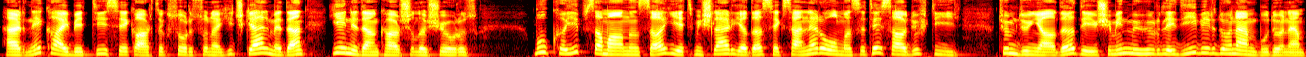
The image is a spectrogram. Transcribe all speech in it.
her ne kaybettiysek artık sorusuna hiç gelmeden yeniden karşılaşıyoruz. Bu kayıp zamanınsa 70'ler ya da 80'ler olması tesadüf değil. Tüm dünyada değişimin mühürlediği bir dönem bu dönem.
